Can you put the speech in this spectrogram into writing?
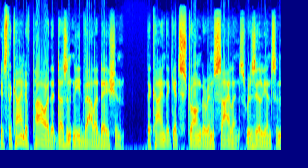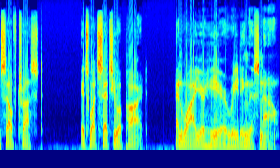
It's the kind of power that doesn't need validation, the kind that gets stronger in silence, resilience, and self-trust. It's what sets you apart, and why you're here reading this now.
